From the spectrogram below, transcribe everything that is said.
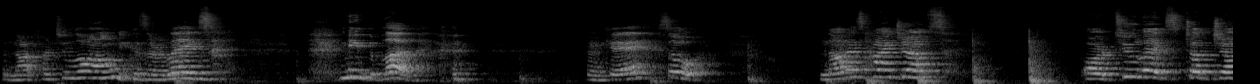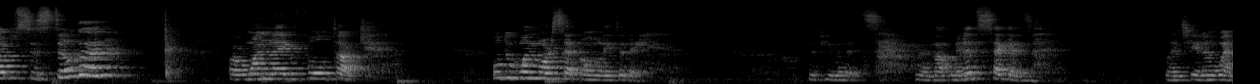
But not for too long because our legs need the blood. okay, so not as high jumps or two legs tuck jumps is still good or one leg full tuck. We'll do one more set only today. In a few minutes, or not minutes, seconds. Let you know when.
